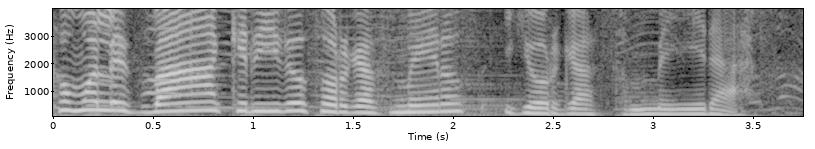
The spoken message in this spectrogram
¿Cómo les va, queridos orgasmeros y orgasmeras?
